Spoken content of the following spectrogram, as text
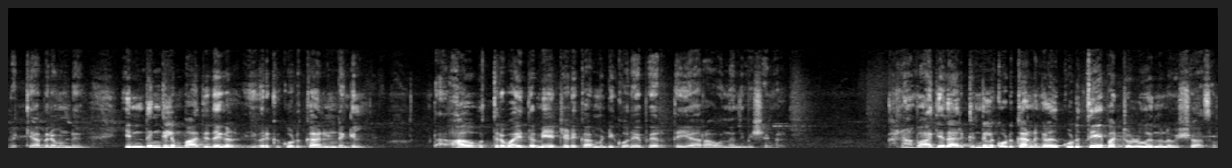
പ്രഖ്യാപനമുണ്ട്. എന്തെങ്കിലും ബാധ്യതകൾ ഇവർക്ക് കൊടുക്കാനുണ്ടെങ്കിൽ ആ ഉത്തരവാദിത്തം ഏറ്റെടുക്കാൻ വേണ്ടി കുറേ പേർ തയ്യാറാവുന്ന നിമിഷങ്ങൾ. കാരണം ആ ബാധ്യത ആർക്കെങ്കിലും കൊടുക്കാനുണ്ടെങ്കിൽ അത് കൊടുത്തേ പറ്റുള്ളൂ എന്നുള്ള വിശ്വാസം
